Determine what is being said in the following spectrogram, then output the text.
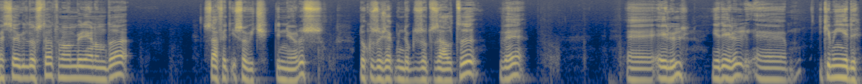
Evet sevgili dostlar Tunaman Bey'in yanında Safet İsoviç dinliyoruz. 9 Ocak 1936 ve e, Eylül 7 Eylül e, 2007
